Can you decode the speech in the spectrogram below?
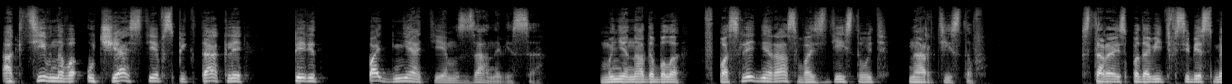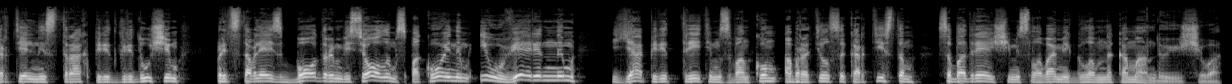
активного участия в спектакле перед поднятием занавеса. Мне надо было в последний раз воздействовать на артистов. Стараясь подавить в себе смертельный страх перед грядущим, представляясь бодрым, веселым, спокойным и уверенным, я перед третьим звонком обратился к артистам с ободряющими словами главнокомандующего,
